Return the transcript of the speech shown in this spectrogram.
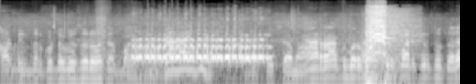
पाटील तर कुठं विसर होत्यात बघा काय हा रातभर बाहेर पाठ करत होतो रे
